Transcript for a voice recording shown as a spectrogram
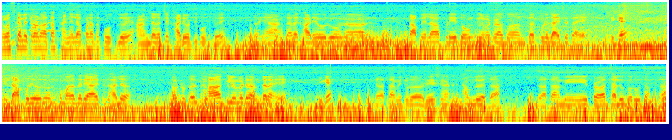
नमस्कार मित्रांनो आता फायनली आपण आता पोहोचलो आहे आंधाराच्या खाडीवरती पोहोचलो आहे तर ह्या आंधारा खाडीवरून आता आपल्याला पुढे दोन किलोमीटर अजून अंतर पुढे जायचंच आहे. ठीक आहे? आणि दापोलीवरून तुम्हाला जर यायचं झालं तर टोटल दहा किलोमीटर अंतर आहे. ठीक आहे? तर आता आम्ही थोडं रेस्ट घेण्यासाठी थांबलो आहे आता. तर आता आम्ही प्रवास चालू करूच आमचा.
